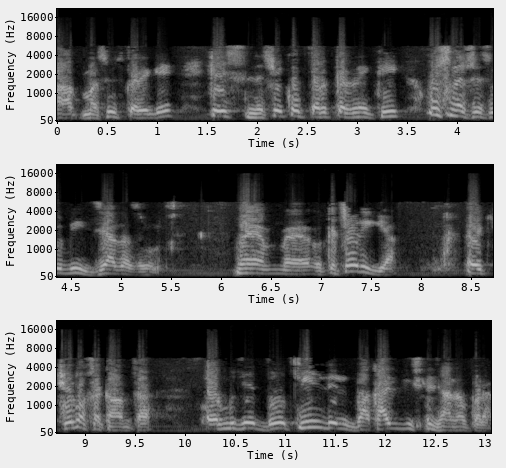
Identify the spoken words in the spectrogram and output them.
آپ محسوس کریں گے کہ اس نشے کو ترک کرنے کی اس نشے سے بھی زیادہ ضرورت ہے۔ میں کچہری گیا۔ ایک چھوٹا سا کام تھا اور مجھے دو، تین دن باقاعدگی سے جانا پڑا۔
